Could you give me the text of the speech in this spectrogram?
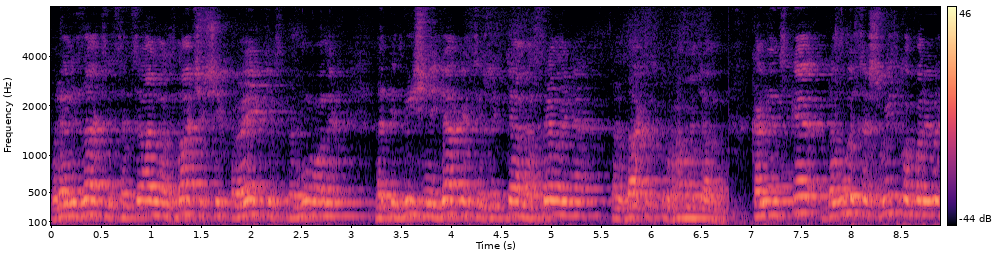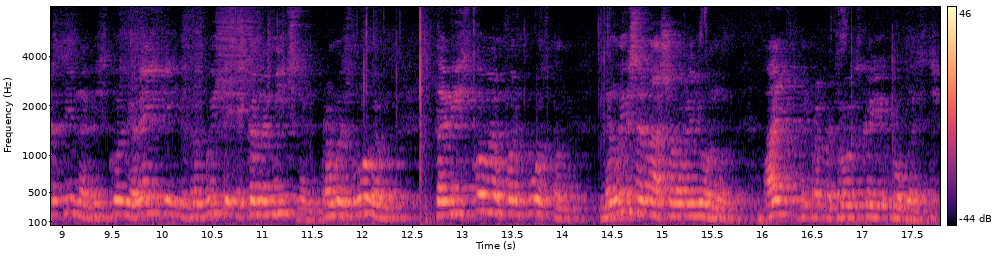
в реалізації соціально значущих проєктів, спрямованих на підвищення якості життя населення та захисту громадян. Кам'янське вдалося швидко перевести на військові рейки і зробити економічним, промисловим та військовим форпостом не лише нашого району, а й Дніпропетровської області.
